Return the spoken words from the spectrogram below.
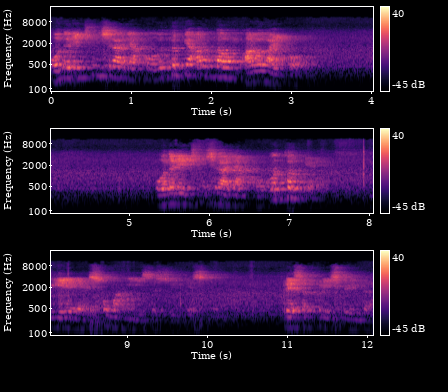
오늘이 충실하지 않고 어떻게 아름다운 과거가 있고 오늘이 충실하지 않고 어떻게 미래에 소망이 있을 수 있겠습니까? 그래서 그리스도인들은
